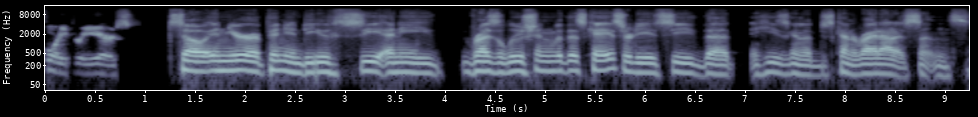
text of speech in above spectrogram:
43 years so, in your opinion, do you see any resolution with this case, or do you see that he's going to just kind of write out his sentence?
